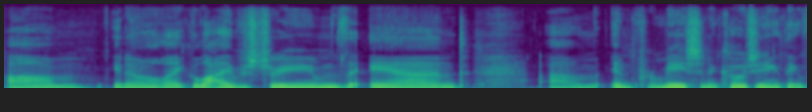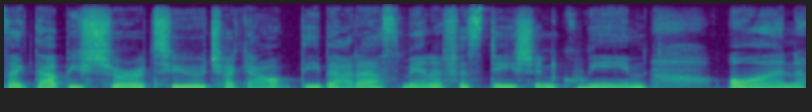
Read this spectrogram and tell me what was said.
um, you know, like live streams and um, information and coaching things like that, be sure to check out the Badass Manifestation Queen on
